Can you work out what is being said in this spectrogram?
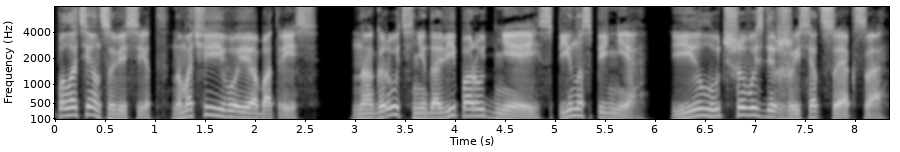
полотенце висит, намочи его и оботрись. На грудь не дави пару дней, спи на спине. И лучше воздержись от секса.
